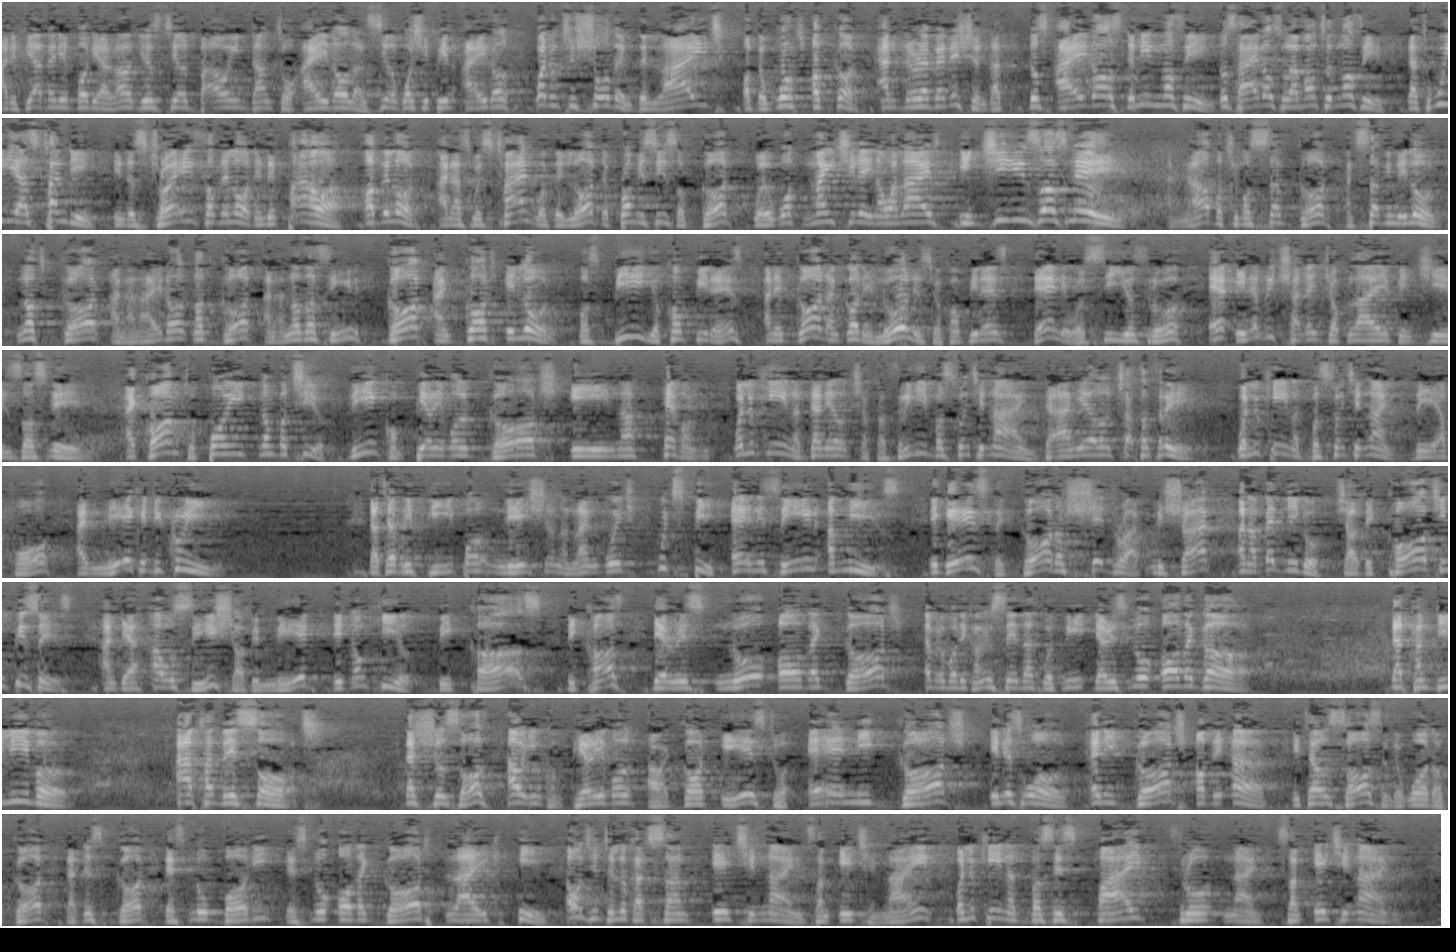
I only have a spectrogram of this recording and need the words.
And if you have anybody around you still bowing down to idol and still worshiping idol, why don't you show them the light of the word of God and the revelation that those idols, they mean nothing. Those idols will amount to nothing. That we are standing in the strength of the Lord, in the power of the Lord. And as we stand with the Lord, the promises of God will work mightily in our lives in Jesus' name. And now, but you must serve God and serve him alone. Not God and an idol, not God and another thing. God and God alone must be your confidence. And if God and God alone is your confidence, then he will see you through in every challenge of life in Jesus' name. I come to point number two, the incomparable God in heaven. We're looking at Daniel chapter 3, verse 29. Daniel chapter 3. We're looking at verse 29. Therefore, I make a decree that every people, nation, and language which speak anything amiss against the God of Shadrach, Meshach, and Abednego shall be cut in pieces, and their houses shall be made a dunghill, because, because there is no other God. Everybody, can you say that with me? There is no other God that can deliver after this sort. That shows us how incomparable our God is to any God in this world, any God of the earth. It tells us in the word of God that this God, there's nobody, there's no other God like him. I want you to look at Psalm 89. Psalm 89, we're looking at verses 5 through 9. Psalm 89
